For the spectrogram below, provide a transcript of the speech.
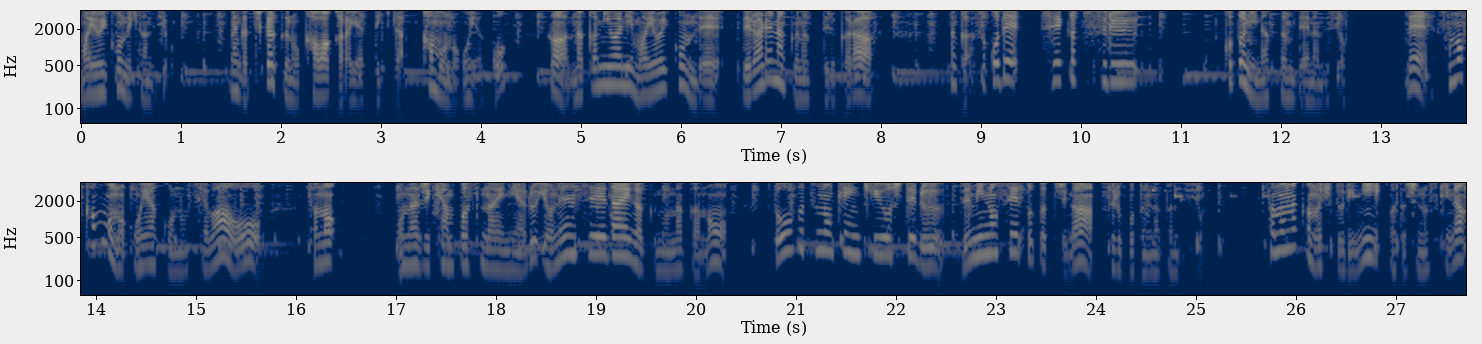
迷い込んできたんですよ。なんか近くの川からやってきたカモの親子が中庭に迷い込んで出られなくなってるから、なんかそこで生活することになったみたいなんですよ。で、そのカモの親子の世話を、その同じキャンパス内にある4年生大学の中の動物の研究をしてるゼミの生徒たちがすることになったんですよ。その中の一人に私の好きな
